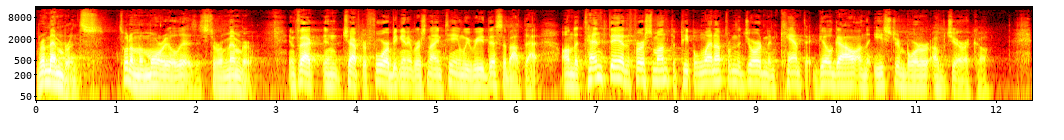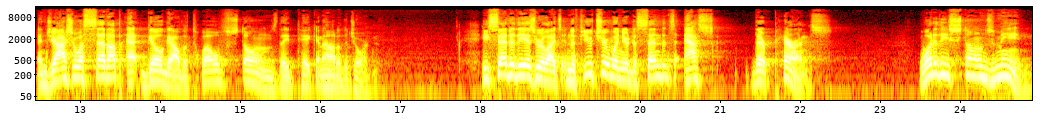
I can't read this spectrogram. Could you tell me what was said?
remembrance. That's what a memorial is, it's to remember. In fact, in chapter 4, beginning at verse 19, we read this about that. On the 10th day of the first month, the people went up from the Jordan and camped at Gilgal on the eastern border of Jericho. And Joshua set up at Gilgal the 12 stones they'd taken out of the Jordan. He said to the Israelites, In the future, when your descendants ask their parents, What do these stones mean?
